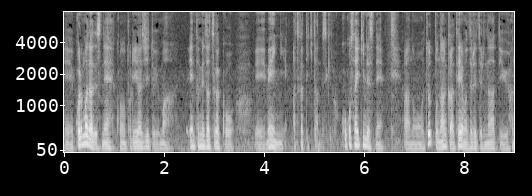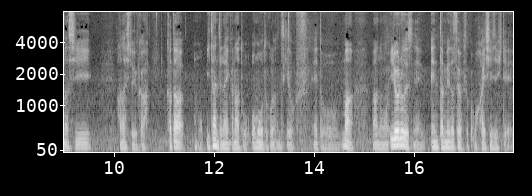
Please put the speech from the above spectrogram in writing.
えこれまではですね、このトリラジという、まあ、エンタメ雑学を、えメインに扱ってきたんですけど、ここ最近ですね、あの、ちょっとなんかテーマずれてるなっていう話、話というか、方もいたんじゃないかなと思うところなんですけど、えっ、と、まあ、あの、いろいろですね、エンタメ雑学とかも配信してきて、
